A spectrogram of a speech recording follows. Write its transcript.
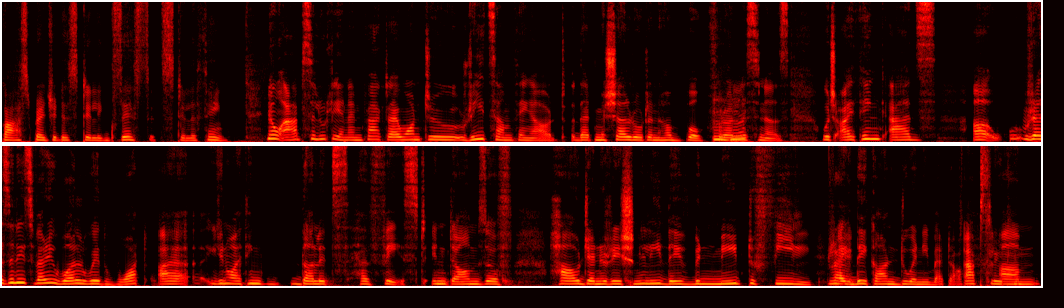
caste prejudice still exists. It's still a thing. No, absolutely. And in fact, I want to read something out that Michelle wrote in her book for our Mhm. listeners, which I think adds. Uh, resonates very well with what I, you know, I think Dalits have faced in terms of how generationally they've been made to feel like they can't do any better. Absolutely. Um,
